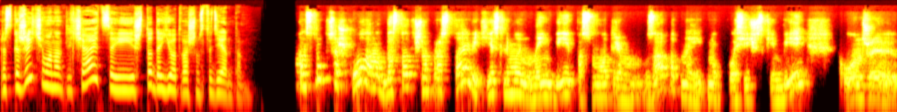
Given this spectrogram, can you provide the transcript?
Расскажи, чем он отличается и что дает вашим студентам. Конструкция школы, она достаточно простая, ведь если мы на MBA посмотрим западный, ну, классический MBA, он же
